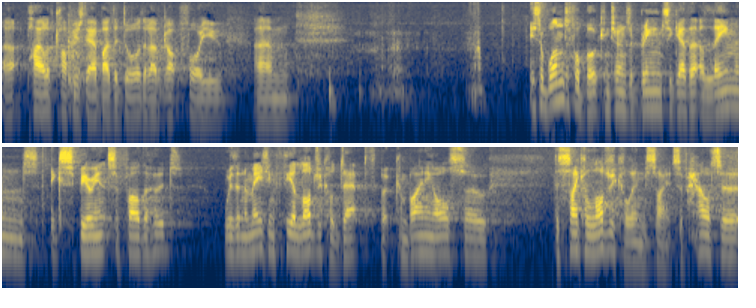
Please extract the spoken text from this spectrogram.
a pile of copies there by the door that I've got for you. Um, it's a wonderful book in terms of bringing together a layman's experience of fatherhood with an amazing theological depth, but combining also the psychological insights of how to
